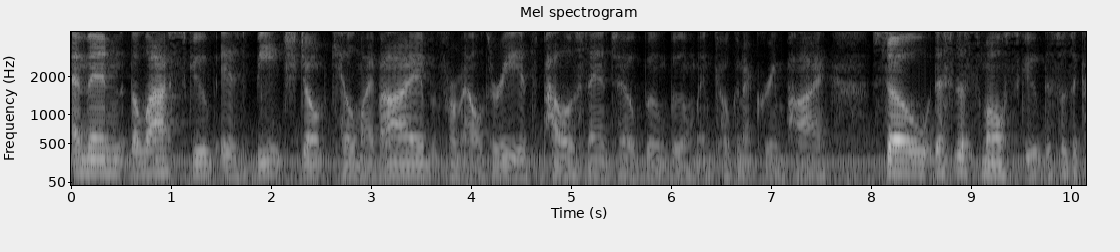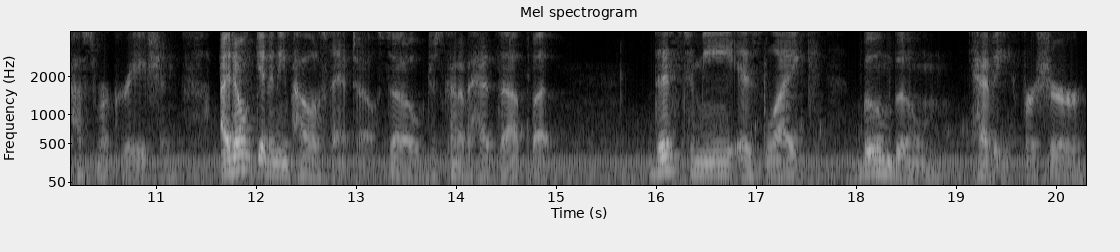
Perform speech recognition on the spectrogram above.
And then the last scoop is Beach Don't Kill My Vibe from L3. It's Palo Santo, Boom Boom, and Coconut Cream Pie. So this is a small scoop. This was a customer creation. I don't get any Palo Santo, so just kind of a heads up, but this to me is like Boom Boom heavy for sure.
